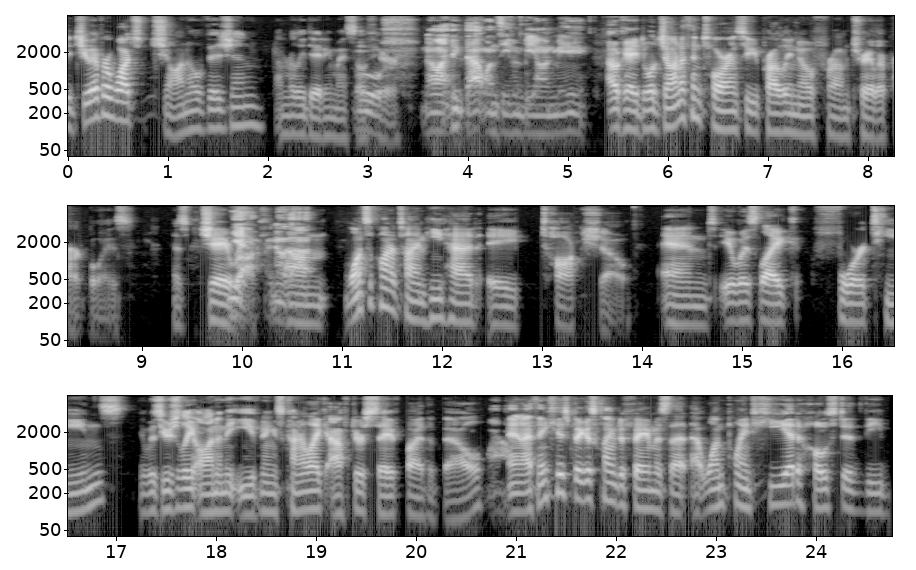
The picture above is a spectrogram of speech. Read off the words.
did you ever watch Jonovision? I'm really dating myself Oof. here. No, I think that one's even beyond me. Okay, well, Jonathan Torrens, who you probably know from Trailer Park Boys, as J-Roc. Yeah, I know that. Um, once upon a time, he had a talk show, and it was like for teens. It was usually on in the evenings, kind of like after Saved by the Bell. Wow. And I think his biggest claim to fame is that at one point he had hosted the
